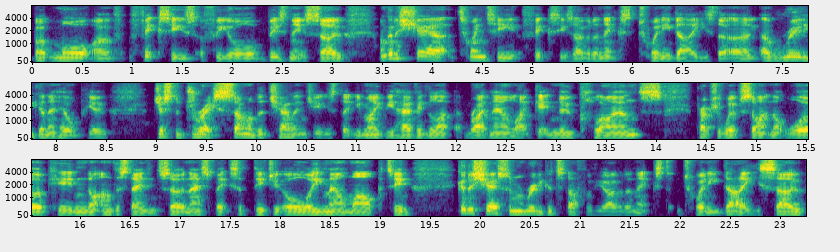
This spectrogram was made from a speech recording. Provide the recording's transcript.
but more of fixes for your business. So I'm going to share 20 fixes over the next 20 days that are, are really going to help you just address some of the challenges that you may be having like, right now, like getting new clients, perhaps your website not working, not understanding certain aspects of digital, email marketing going to share some really good stuff with you over the next 20 days. So,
